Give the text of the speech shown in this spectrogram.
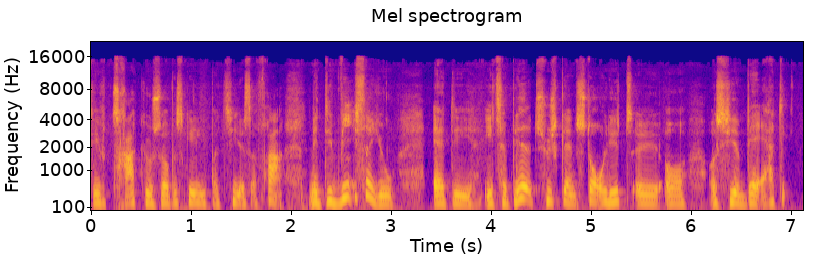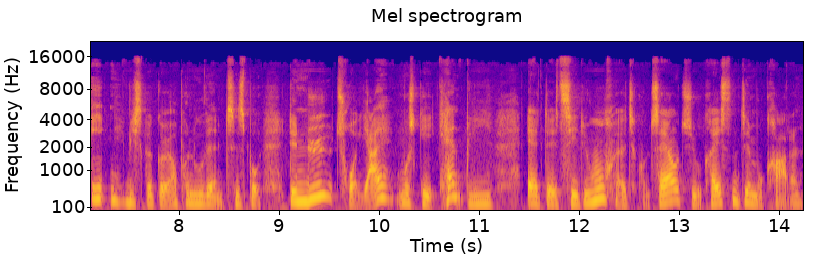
det trak jo så forskellige partier sig fra. Men det viser jo, at det etablerede Tyskland står lidt øh, og, og siger, hvad er det egentlig, vi skal gøre på nuværende tidspunkt. Det nye, tror jeg, måske kan blive, at øh, CDU, altså konservative kristendemokraterne,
